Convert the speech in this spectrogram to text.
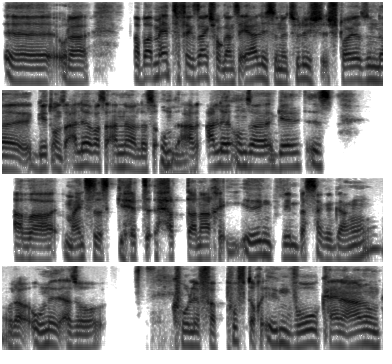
äh, oder aber im Endeffekt sage ich auch ganz ehrlich, so natürlich, Steuersünder geht uns alle was an, dass mhm. alle unser Geld ist. Aber meinst du, das hat danach irgendwem besser gegangen? Oder ohne, also Kohle verpufft doch irgendwo, keine Ahnung.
